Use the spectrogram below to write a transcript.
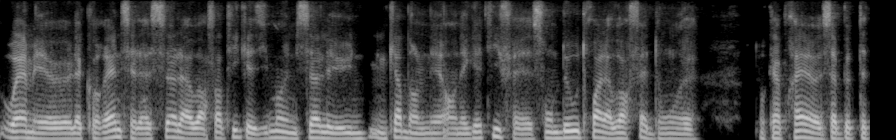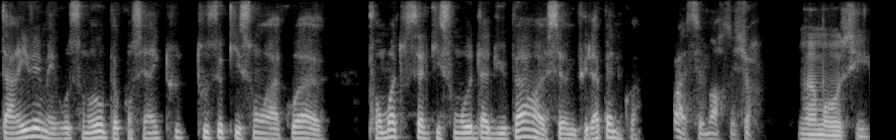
Ouais, mais euh, la coréenne, c'est la seule à avoir sorti quasiment une seule une, une carte dans le né- en négatif. Elles sont deux ou trois à l'avoir faite. Donc, euh, donc après, euh, ça peut peut-être arriver, mais grosso modo, on peut considérer que tout- tous ceux qui sont à quoi, euh, pour moi, toutes celles qui sont au-delà du par, euh, c'est même plus la peine, quoi. Ouais, c'est mort, c'est sûr. Ouais, moi aussi.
